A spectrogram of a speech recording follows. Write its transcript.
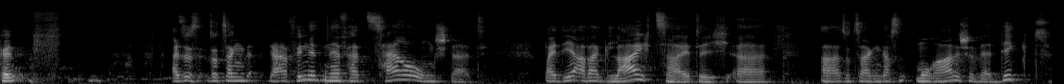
Äh, also sozusagen, da findet eine Verzerrung statt, bei der aber gleichzeitig äh, äh, sozusagen das moralische Verdikt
